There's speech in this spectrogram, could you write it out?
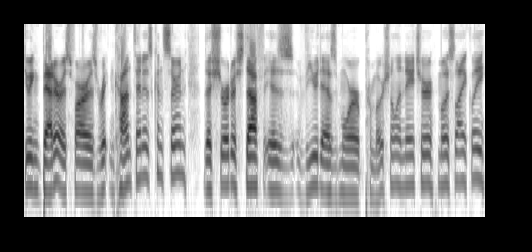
doing better as far as written content is concerned. The shorter stuff is viewed as more promotional in nature most likely.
